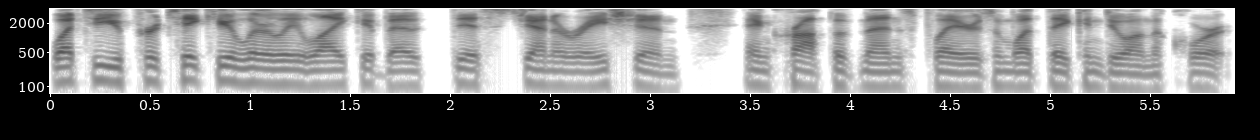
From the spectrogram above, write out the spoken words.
what do you particularly like about this generation and crop of men's players and what they can do on the court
